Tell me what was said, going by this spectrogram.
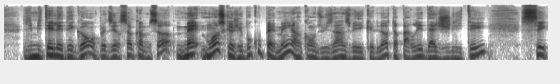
limiter les dégâts, on peut dire ça comme ça. Mais moi, ce que j'ai beaucoup aimé en conduisant ce véhicule-là, tu as parlé d'agilité, c'est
